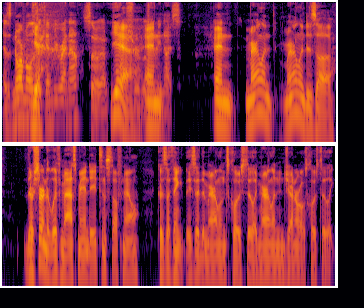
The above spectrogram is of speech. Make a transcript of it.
as normal as it can be right now. So I'm, I'm Yeah, sure it was and- pretty nice. And Maryland, Maryland is uh, they're starting to lift mask mandates and stuff now because I think they said that Maryland's close to like Maryland in general is close to like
